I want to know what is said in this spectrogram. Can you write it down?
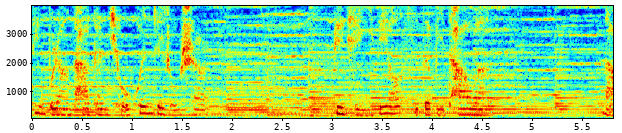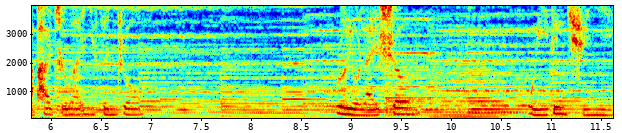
定不让他干求婚这种事儿，并且一定要死得比他晚，哪怕只晚一分钟。若有来生，我一定娶你。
